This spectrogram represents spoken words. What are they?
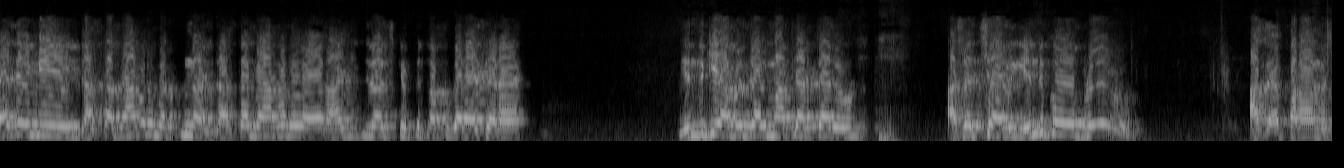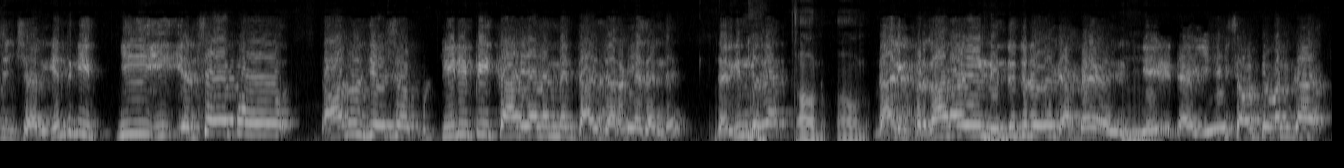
లేకపోతే మీ దస్తా పేపర్ పట్టుకున్నారు? దస్తా పేపర్ రాజకీయాల స్క్రిప్ట్ తప్పుగా రాశారా? ఎందుకు అబద్ధాలు మాట్లాడతారు? అసత్యాలు ఎందుకు ఇప్పుడు పరామర్శించారు. ఎందుకు ఈ- ఎంతసేపు దాడులు చేసే టీడీపీ కార్యాలయం మీద దాడి జరగలేదండి? జరిగింది కదా అవును అవును. దానికి ప్రధానమైన నిందితుడు డెబ్బై ఏ సెవెంటీ వన్గా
